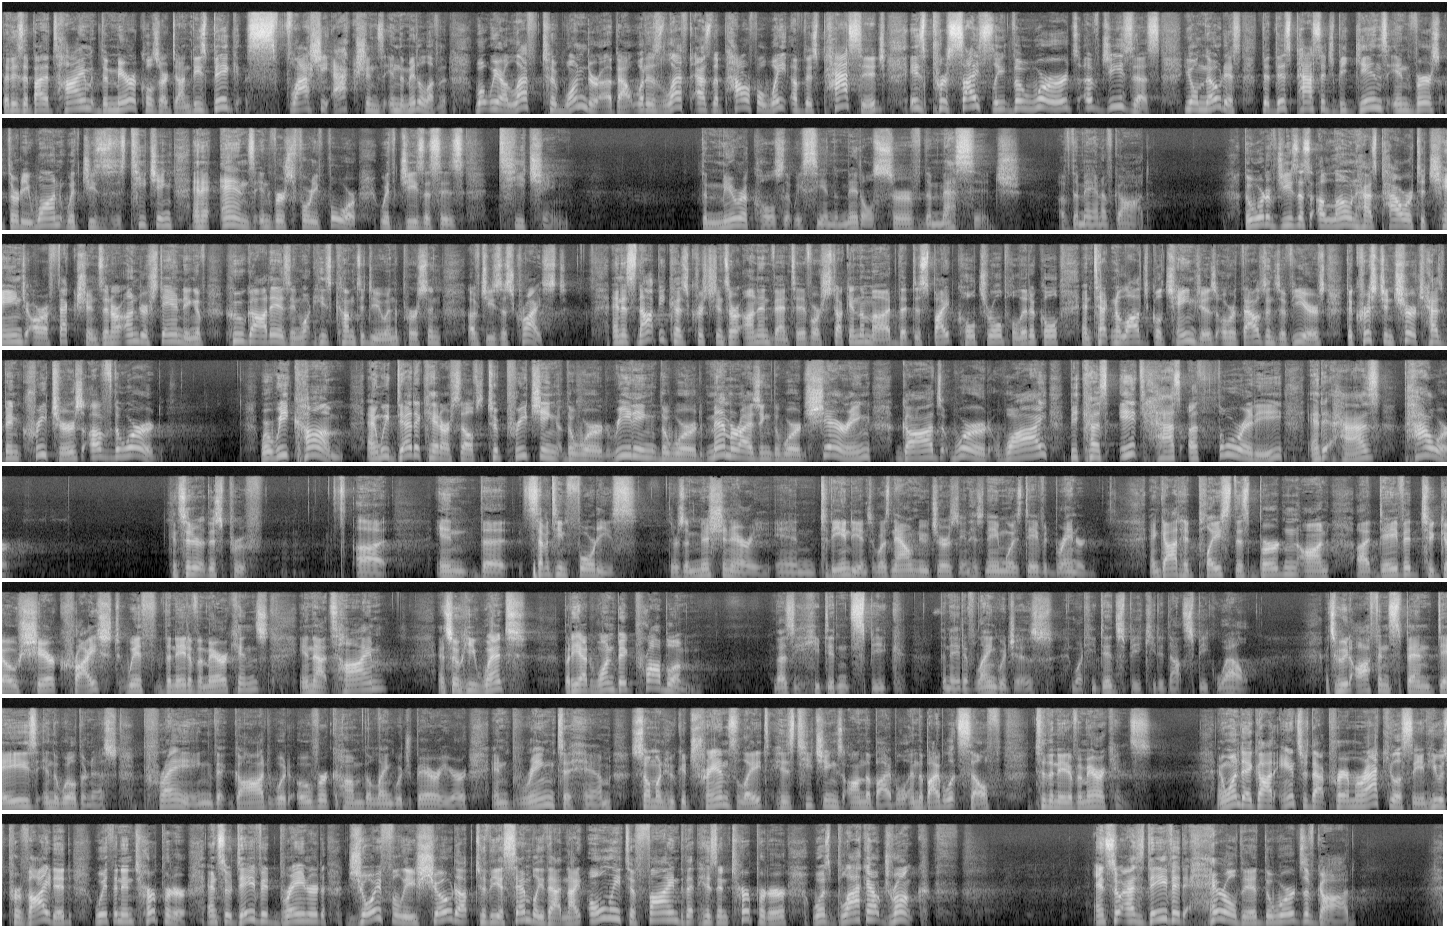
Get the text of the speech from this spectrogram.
That is, that by the time the miracles are done, these big flashy actions in the middle of it, what we are left to wonder about, what is left as the powerful weight of this passage, is precisely the words of Jesus. You'll notice that this passage begins in verse 31 with Jesus' teaching, and it ends in verse 44 with Jesus' teaching. The miracles that we see in the middle serve the message of the man of God. The word of Jesus alone has power to change our affections and our understanding of who God is and what he's come to do in the person of Jesus Christ. And it's not because Christians are uninventive or stuck in the mud that despite cultural, political, and technological changes over thousands of years, the Christian church has been creatures of the word where we come and we dedicate ourselves to preaching the word, reading the word, memorizing the word, sharing God's word. Why? Because it has authority and it has power. Consider this proof. Uh, in the 1740s, there's a missionary in, to the Indians, it was now New Jersey, and his name was David Brainerd. And God had placed this burden on uh, David to go share Christ with the Native Americans in that time. And so he went, but he had one big problem. That is, he didn't speak the native languages. And what he did speak, he did not speak well. And so he'd often spend days in the wilderness praying that God would overcome the language barrier and bring to him someone who could translate his teachings on the Bible and the Bible itself to the Native Americans. And one day, God answered that prayer miraculously, and he was provided with an interpreter. And so, David Brainerd joyfully showed up to the assembly that night, only to find that his interpreter was blackout drunk. And so, as David heralded the words of God,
